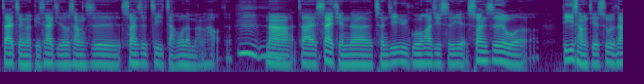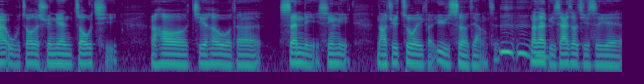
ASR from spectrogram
在整个比赛节奏上是算是自己掌握的蛮好的。嗯，嗯，那在赛前的成绩预估的话，其实也算是我第一场结束了大概五周的训练周期。然后结合我的生理、心理，然后去做一个预设，这样子。嗯嗯。那在比赛的时候，其实也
